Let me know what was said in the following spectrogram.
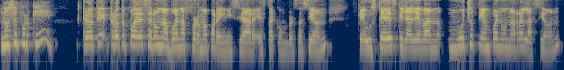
No sé por qué. Creo que, creo que puede ser una buena forma para iniciar esta conversación, que ustedes que ya llevan mucho tiempo en una relación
